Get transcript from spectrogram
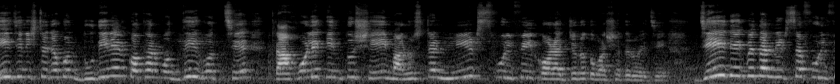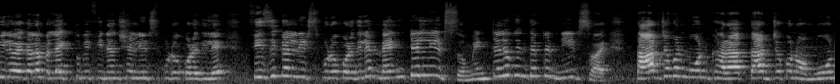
এই জিনিসটা যখন দুদিনের কথার মধ্যেই হচ্ছে, তাহলে কিন্তু সেই মানুষটা নিডস ফুলফিল করার জন্য তোমার সাথে রয়েছে। যেই দেখবে তার নিডসটা ফুলফিল হয়ে গেল লাইক তুমি ফিনান্সিয়াল নিডস পুরো করে দিলে ফিজিক্যাল নিডস পুরো করে দিলে মেন্টাল নিডসও মেন্টালও কিন্তু একটা নিডস হয়। তার যখন মন খারাপ, তার যখন মন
